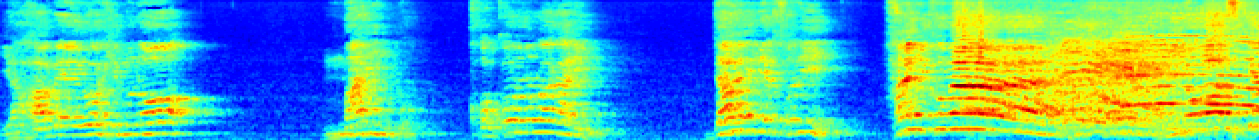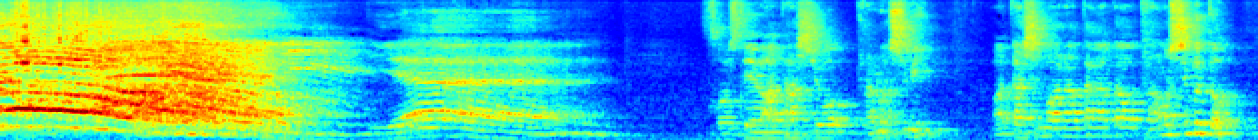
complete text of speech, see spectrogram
ヤハベエロヒムのマインド心の中にダイレクトに入り込め。身を預けよ。イエーそして私を楽しみ私もあなた方を楽しむと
